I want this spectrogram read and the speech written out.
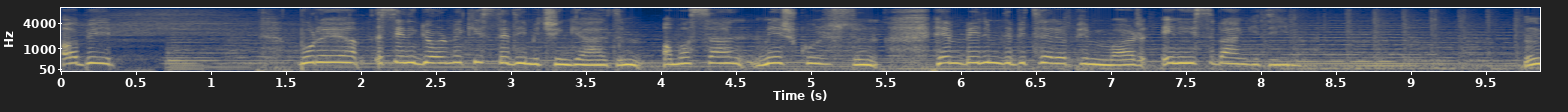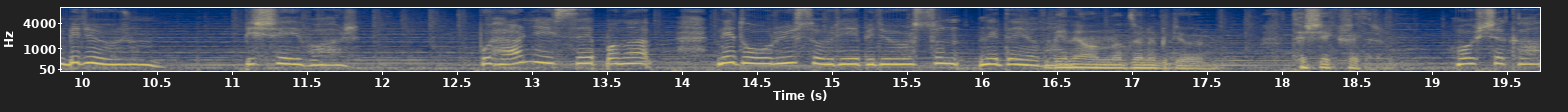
Abi buraya seni görmek istediğim için geldim. Ama sen meşgulsün. Hem benim de bir terapim var. En iyisi ben gideyim. Biliyorum. Bir şey var. Bu her neyse bana ne doğruyu söyleyebiliyorsun ne de yalan. Beni anladığını biliyorum. Teşekkür ederim. Hoşça kal.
